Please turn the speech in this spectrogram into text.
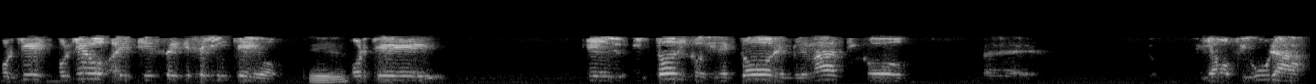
¿Por qué, por qué hago ese, ese linkeo? Sí. Porque el histórico director emblemático, eh, digamos, figura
